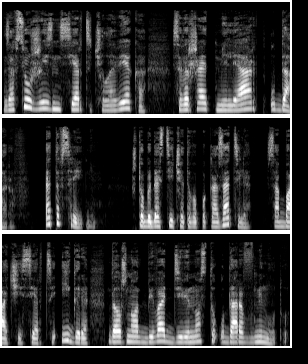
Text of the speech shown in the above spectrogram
За всю жизнь сердце человека совершает миллиард ударов. Это в среднем. Чтобы достичь этого показателя, собачье сердце Игоря должно отбивать 90 ударов в минуту.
